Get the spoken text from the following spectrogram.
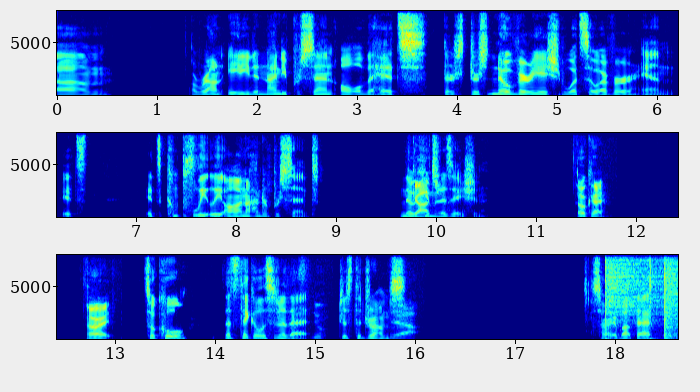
um around 80 to 90% all of the hits there's there's no variation whatsoever and it's it's completely on 100% no gotcha. humanization Okay. All right. So cool. Let's take a listen to that. Just the drums. Yeah. Sorry about that.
